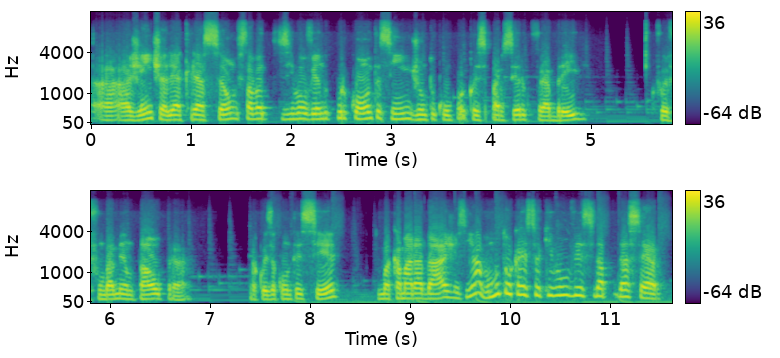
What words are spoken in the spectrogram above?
a, a, gente ali, a criação, estava desenvolvendo por conta, assim, junto com, com esse parceiro que foi a Brave, que foi fundamental para a coisa acontecer. Uma camaradagem, assim, ah, vamos tocar isso aqui, vamos ver se dá, dá certo.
